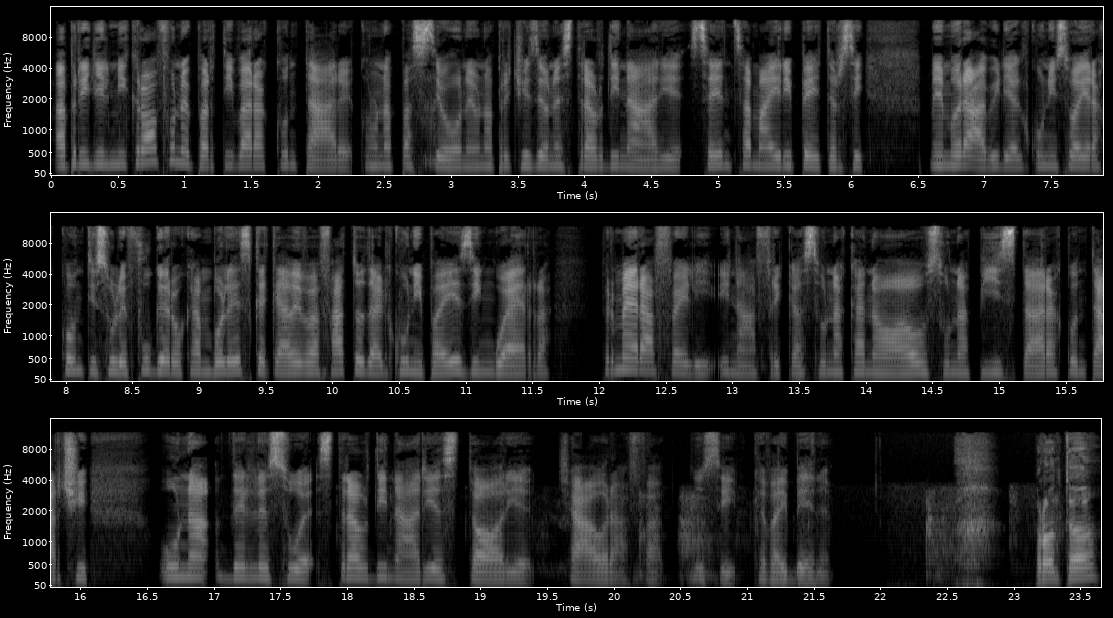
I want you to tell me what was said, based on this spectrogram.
aprirgli il microfono e partiva a raccontare, con una passione una precisione straordinarie, senza mai ripetersi. Memorabili alcuni suoi racconti sulle fughe rocambolesche che aveva fatto da alcuni paesi in guerra. Per me Raffa è lì, in Africa, su una canoa o su una pista, a raccontarci una delle sue straordinarie storie. Ciao Raffa, tu sì, che vai bene. Pronto?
